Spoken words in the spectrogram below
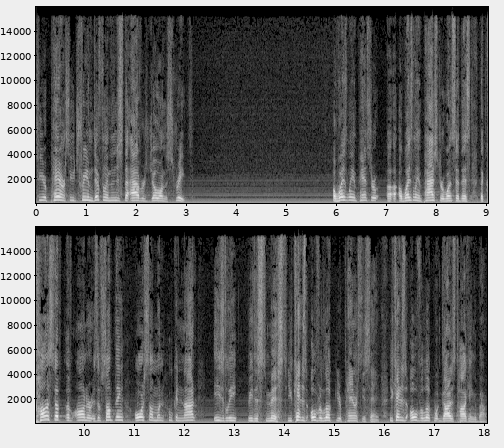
to your parents so you treat them differently than just the average Joe on the street. A Wesleyan, pastor, a Wesleyan pastor once said this The concept of honor is of something or someone who cannot easily be dismissed. You can't just overlook your parents, he's saying. You can't just overlook what God is talking about.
